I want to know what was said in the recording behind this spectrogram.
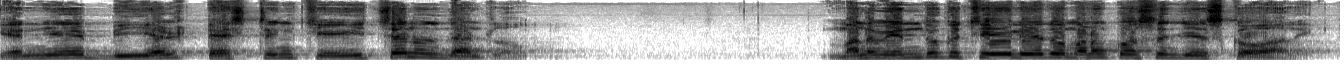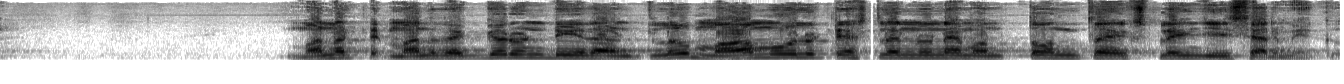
ఎన్ఏబిఎల్ టెస్టింగ్ చేయించని ఉంది దాంట్లో. మనం ఎందుకు చేయలేదో మనం కోసం చేసుకోవాలి. మన మన దగ్గరుండే దాంట్లో మామూలు టెస్ట్లన్నీ మొత్తం అంతా ఎక్స్ప్లెయిన్ చేశారు మీకు.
